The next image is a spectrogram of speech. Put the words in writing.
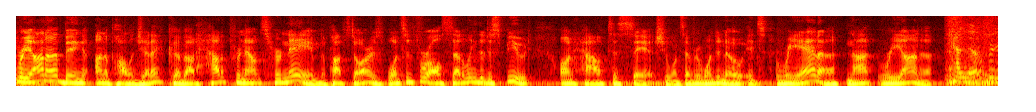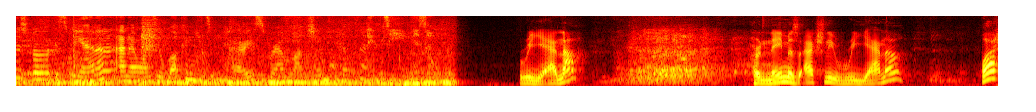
Rihanna being unapologetic about how to pronounce her name. The pop star is once and for all settling the dispute on how to say it. She wants everyone to know it's Rihanna, not Rihanna. Hello, British Vogue. It's Rihanna, and I want to welcome you to Paris, where I'm launching Fenty Maison. Rihanna? Her name is actually Rihanna? What?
